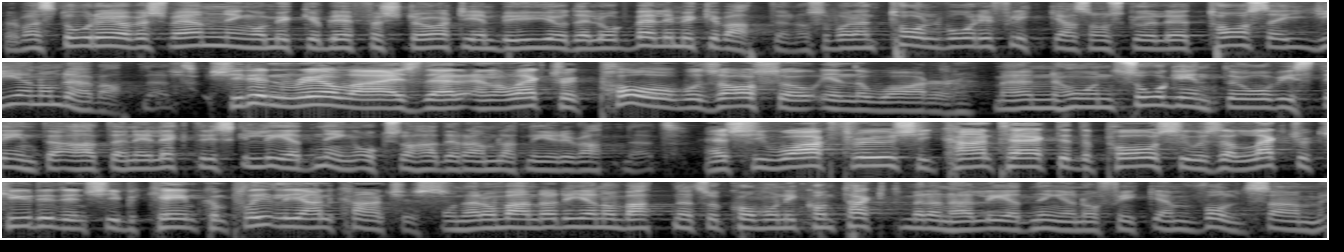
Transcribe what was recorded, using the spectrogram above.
Det var en stor översvämning och mycket blev förstört i en by och det låg väldigt mycket vatten. Och så var det en 12-årig flicka som skulle ta sig igenom det här vattnet. She didn't realize that an electric pole was also in the water. Men hon såg inte och visste inte att en elektrisk ledning också hade ramlat ner i vattnet. As she walked through, she contacted the pole. She was electrocuted and she became completely unconscious. Och när de vandrade genom vattnet så kom hon i kontakt med den här ledningen och fick en våldsam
